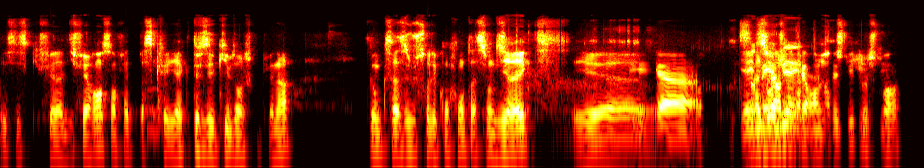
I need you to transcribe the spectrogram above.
et c'est ce qui fait la différence en fait, parce qu'il n'y a que deux équipes dans le championnat. Donc ça se joue sur des confrontations directes. Et, euh, Et, euh, il y a une meilleure bien différence de je crois.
